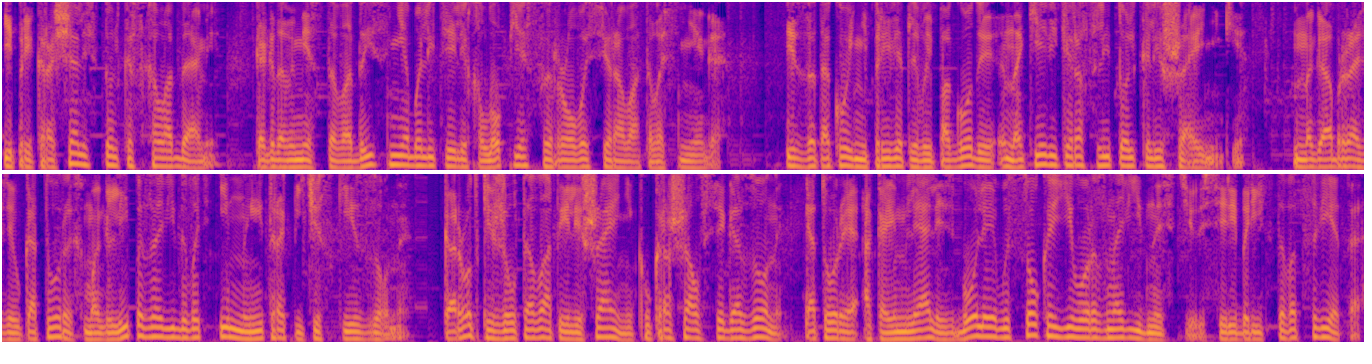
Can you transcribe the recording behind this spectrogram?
и прекращались только с холодами – когда вместо воды с неба летели хлопья сырого сероватого снега. Из-за такой неприветливой погоды на Кевике росли только лишайники, многообразию которых могли позавидовать иные тропические зоны. Короткий желтоватый лишайник украшал все газоны, которые окаймлялись более высокой его разновидностью серебристого цвета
